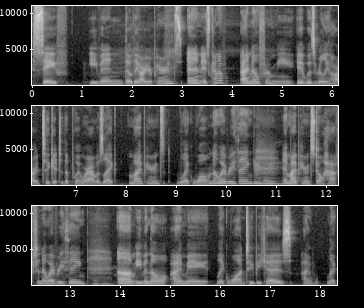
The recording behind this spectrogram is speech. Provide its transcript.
safe even though they are your parents. And it's kind of i know for me it was really hard to get to the point where i was like my parents like won't know everything and my parents don't have to know everything um even though i may like want to because i like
